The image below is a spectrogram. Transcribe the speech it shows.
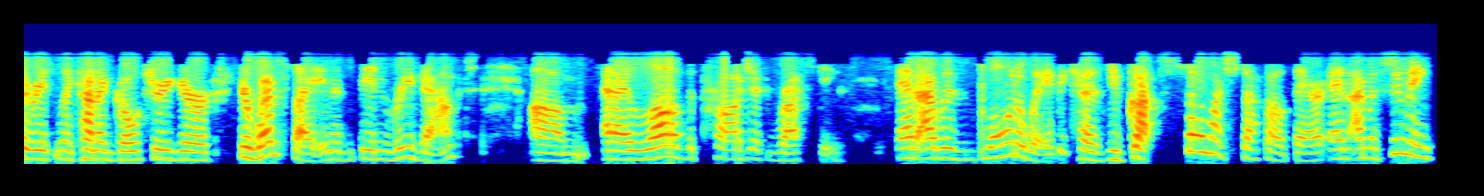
to recently kind of go through your your website, and it's been revamped. Um, and I love the project Rusty. And I was blown away because you've got so much stuff out there, and I'm assuming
